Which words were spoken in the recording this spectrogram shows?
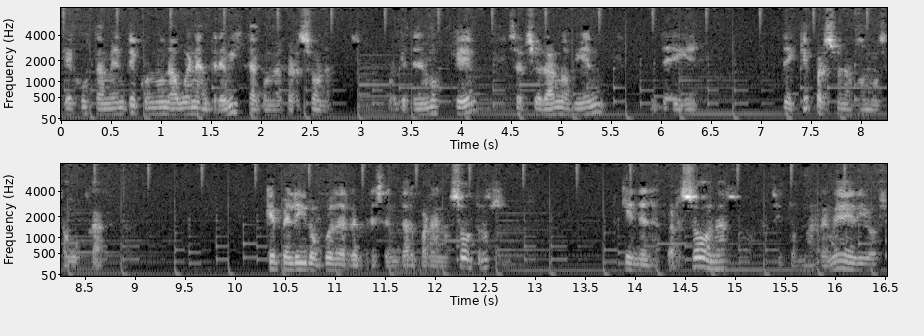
que es justamente con una buena entrevista con la persona, porque tenemos que cerciorarnos bien de, de qué personas vamos a buscar, qué peligro puede representar para nosotros, quién es la persona, si toma remedios,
